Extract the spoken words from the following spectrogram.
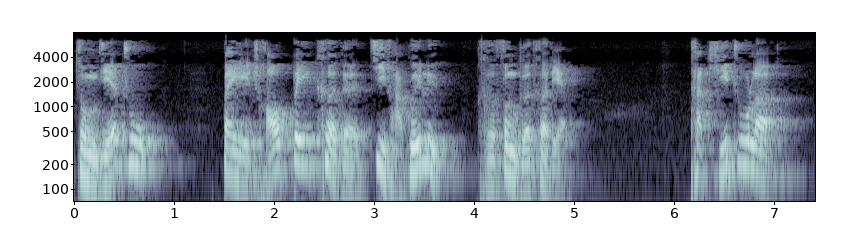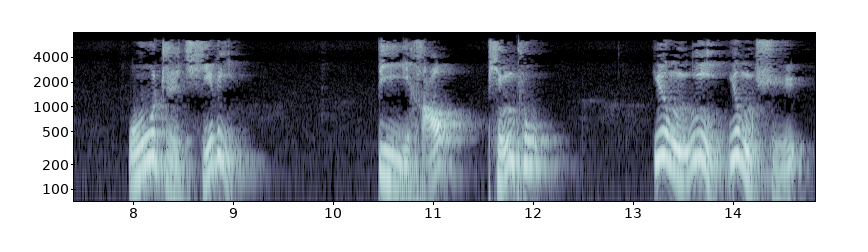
总结出北朝碑刻的技法规律和风格特点。他提出了五指齐立、笔毫平铺。用逆用曲、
